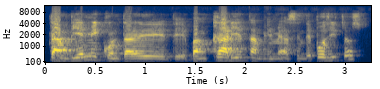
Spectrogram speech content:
También mi cuenta de, bancaria, también me hacen depósitos.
